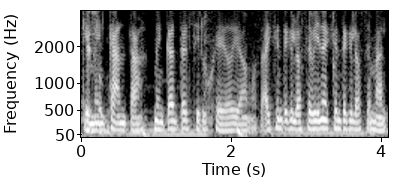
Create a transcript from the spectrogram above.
que me encanta, me encanta el cirujeo, digamos. Hay gente que lo hace bien, hay gente que lo hace mal.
